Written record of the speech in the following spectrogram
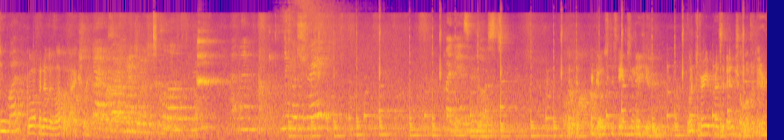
Do what? go up another level actually. Yeah, And then, and then go straight. My dancing ghost. The ghost is dancing with you. It looks very presidential over there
